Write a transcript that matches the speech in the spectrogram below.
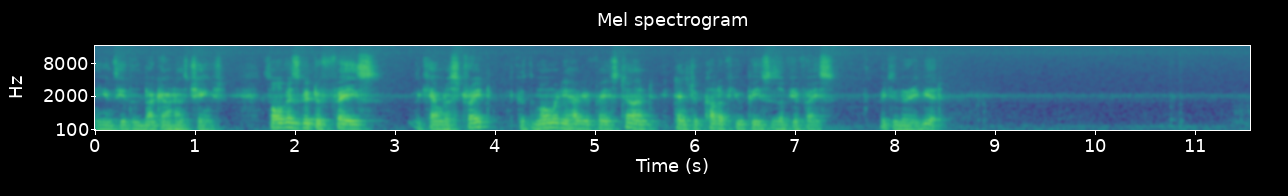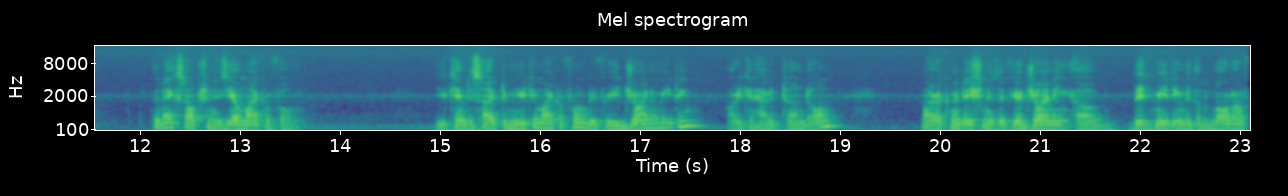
You can see that the background has changed. It's always good to face the camera straight because the moment you have your face turned, it tends to cut a few pieces of your face, which is very weird. The next option is your microphone. You can decide to mute your microphone before you join a meeting or you can have it turned on. My recommendation is if you're joining a big meeting with a lot of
